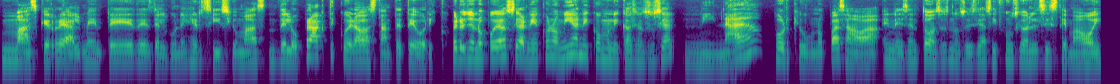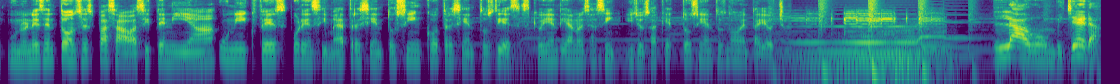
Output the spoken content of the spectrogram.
más que realmente desde algún ejercicio más de lo práctico, era bastante teórico. Pero yo no podía estudiar ni economía, ni comunicación social, ni nada, porque uno pasaba en ese entonces, no sé si así funciona el sistema hoy, uno en ese entonces pasaba si tenía un ICFES por encima de 305 310, es que hoy en día no es así y yo saqué 298. La Bombillera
